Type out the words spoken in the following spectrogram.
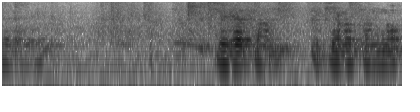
えー、周平さん内山さんの、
